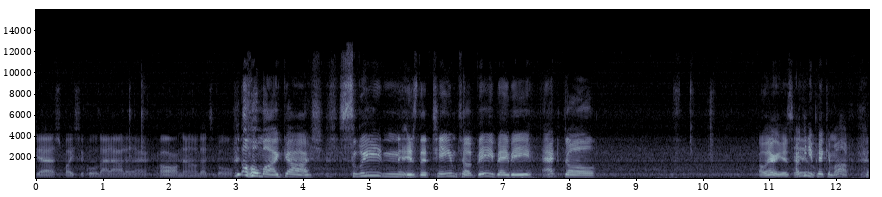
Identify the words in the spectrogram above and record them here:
Yes, bicycle that out of there. Oh no, that's a goal. Oh my gosh! Sweden is the team to be, baby. Ekdal. Oh, there he is. How can you pick him up?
